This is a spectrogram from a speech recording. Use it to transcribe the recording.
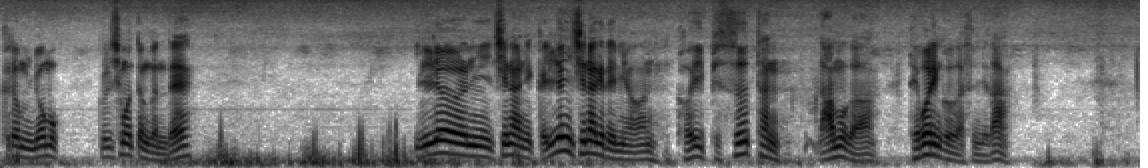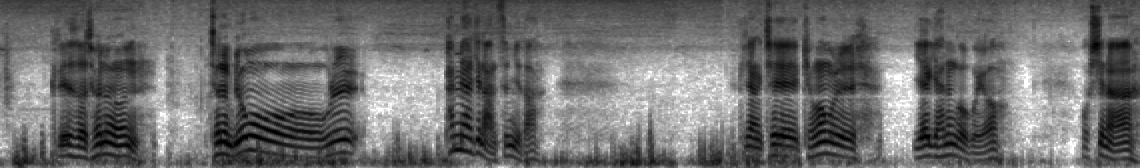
그런 묘목을 심었던 건데 1년이 지나니까 1년이 지나게 되면 거의 비슷한 나무가 돼버린 것 같습니다. 그래서 저는 저는 묘목을 판매하지는 않습니다. 그냥 제 경험을 이야기하는 거고요. 혹시나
